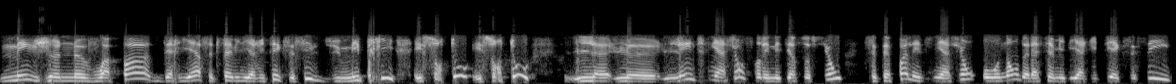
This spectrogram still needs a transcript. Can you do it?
Mais je ne vois pas derrière cette familiarité excessive du mépris. Et surtout, et surtout, l'indignation sur les médias sociaux, c'était pas l'indignation au nom de la familiarité excessive,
